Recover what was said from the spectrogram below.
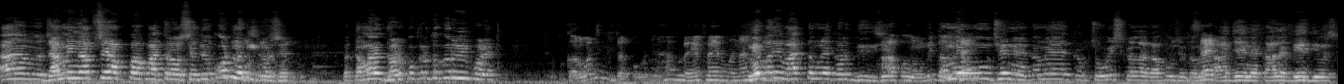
આ જામીન આપશે આપવા પાત્ર હશે તો કોર્ટ નક્કી કરશે. પણ તમારે ધરપકડ તો કરવી પડે. કરવાની ધરપકડ. માં મારી વાત તમને કરી દીધી છે. તમને- હું છે ને તમે ચોવીસ કલાક આપું છું તમે આજે ને કાલે બે દિવસ.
